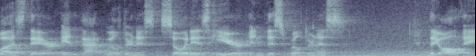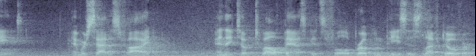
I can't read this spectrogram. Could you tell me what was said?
was there in that wilderness, so it is here in this wilderness. They all ate and were satisfied, and they took 12 baskets full of broken pieces left over.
